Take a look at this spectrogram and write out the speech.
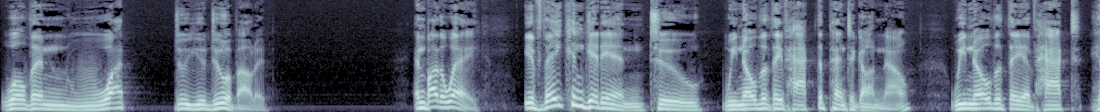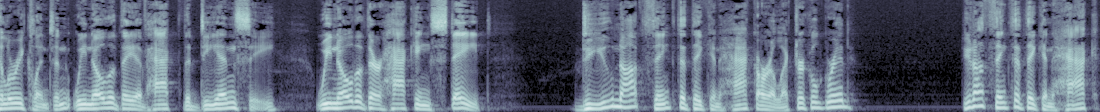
well, then what do you do about it? And by the way, if they can get in to, we know that they've hacked the Pentagon now. We know that they have hacked Hillary Clinton. We know that they have hacked the DNC. We know that they're hacking state. Do you not think that they can hack our electrical grid? Do you not think that they can hack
